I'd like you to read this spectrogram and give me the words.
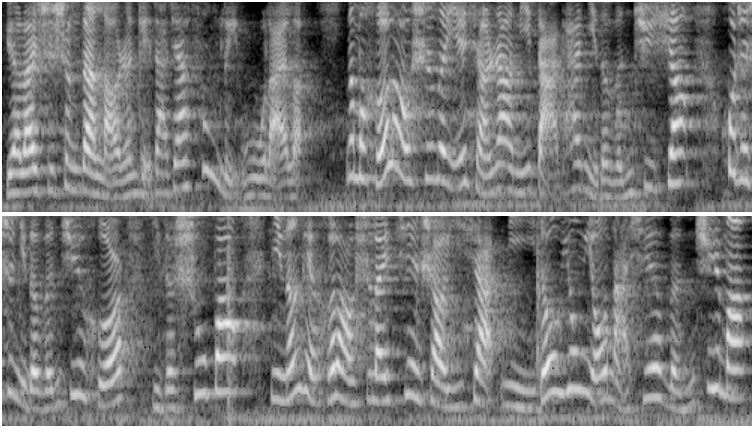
原来是圣诞老人给大家送礼物来了。那么何老师呢，也想让你打开你的文具箱，或者是你的文具盒、你的书包。你能给何老师来介绍一下你都拥有哪些文具吗？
